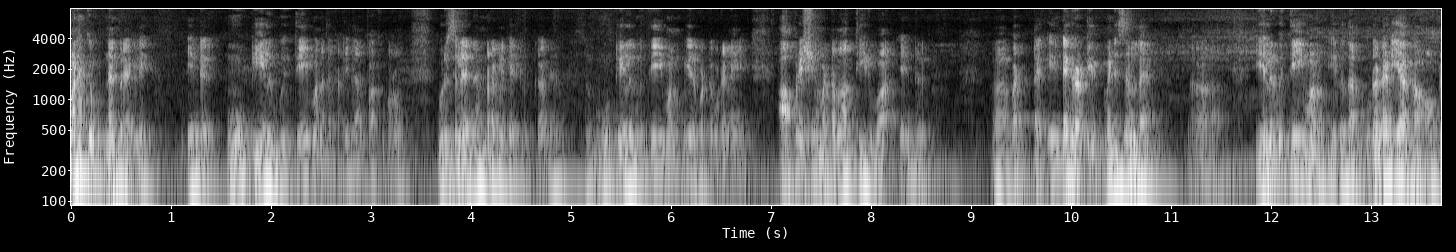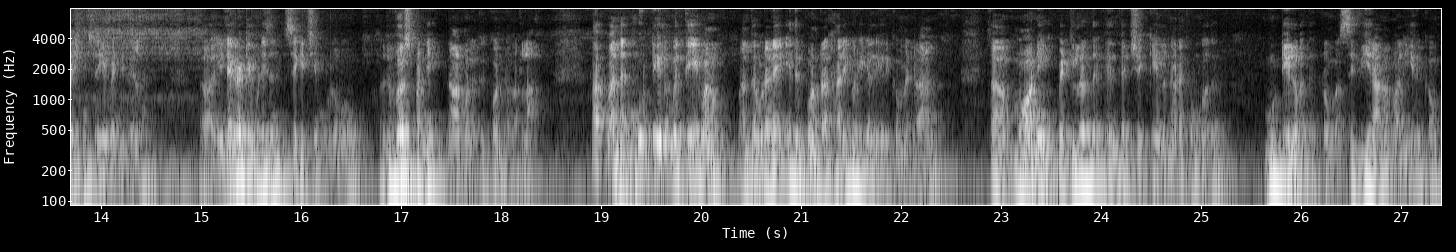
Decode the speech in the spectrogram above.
வணக்கம் நண்பர்களே. இன்று மூட்டு எலும்பு தேய்மானத்தை பற்றி தான் பார்க்க போகிறோம் ஒரு சில நண்பர்கள் கேட்டிருக்காங்க மூட்டு எலும்பு தேய்மானம் ஏற்பட்ட உடனே ஆப்ரேஷன் மட்டுமா தீர்வா என்று. பட் இன்டெகிரேட்டிவ் மெடிசனில் எலும்பு தேய்மானம் இருந்தால் உடனடியாக ஆப்ரேஷன் செய்ய வேண்டியதில்லை. இன்டெகிரேட்டிவ் மெடிசன் சிகிச்சை மூலமும் ரிவர்ஸ் பண்ணி நார்மலுக்கு கொண்டு வரலாம். அப்போ அந்த மூட்டு எலும்பு தேய்மானம் வந்த உடனே எது போன்ற அறிகுறிகள் இருக்கும் என்றால் மார்னிங் பெட்டிலிருந்து எந்திரிச்சு கீழே நடக்கும்போது முட்டியில் வந்து ரொம்ப சிவியரான வலி இருக்கும்.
